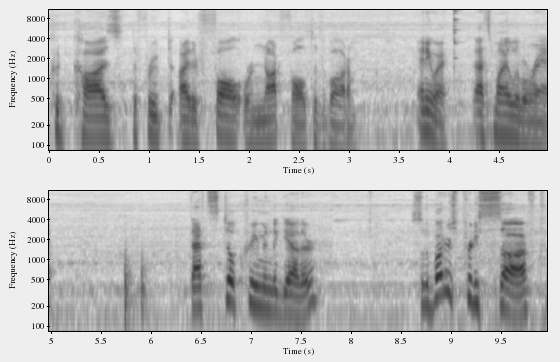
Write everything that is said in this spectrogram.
could cause the fruit to either fall or not fall to the bottom. Anyway, that's my little rant. That's still creaming together. So the butter's pretty soft.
